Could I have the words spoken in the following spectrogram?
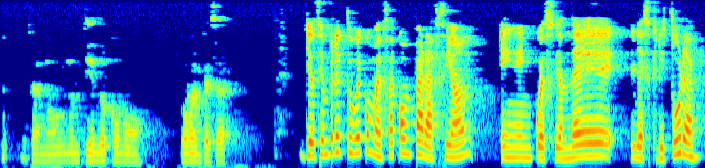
O sea, no, no entiendo cómo, cómo empezar. Yo siempre tuve como esa comparación en, en cuestión de la escritura.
